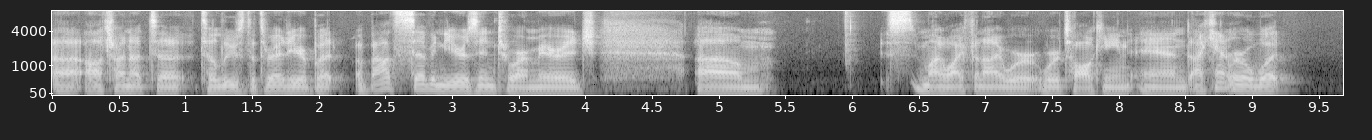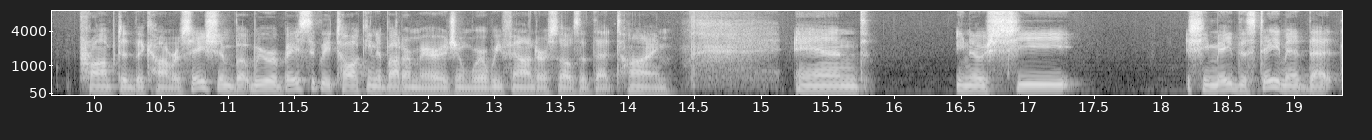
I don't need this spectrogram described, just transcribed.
Uh, I'll try not to to lose the thread here, but about seven years into our marriage. Um, my wife and I were were talking, and I can't remember what prompted the conversation, but we were basically talking about our marriage and where we found ourselves at that time. And you know, she she made the statement that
